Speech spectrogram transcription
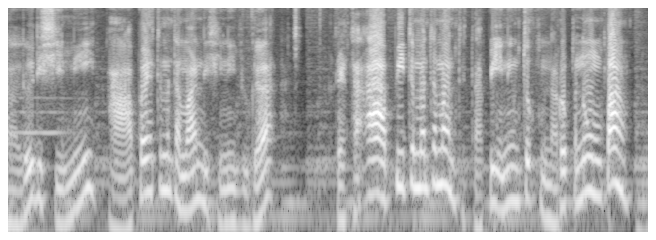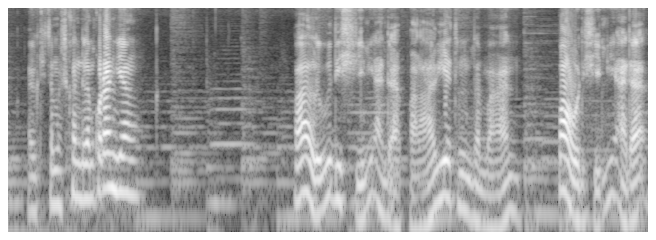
Lalu di sini apa ya teman-teman? Di sini juga kereta api teman-teman. Tetapi ini untuk menaruh penumpang. Ayo kita masukkan dalam keranjang. Lalu di sini ada apa lagi ya teman-teman? Wow, di sini ada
